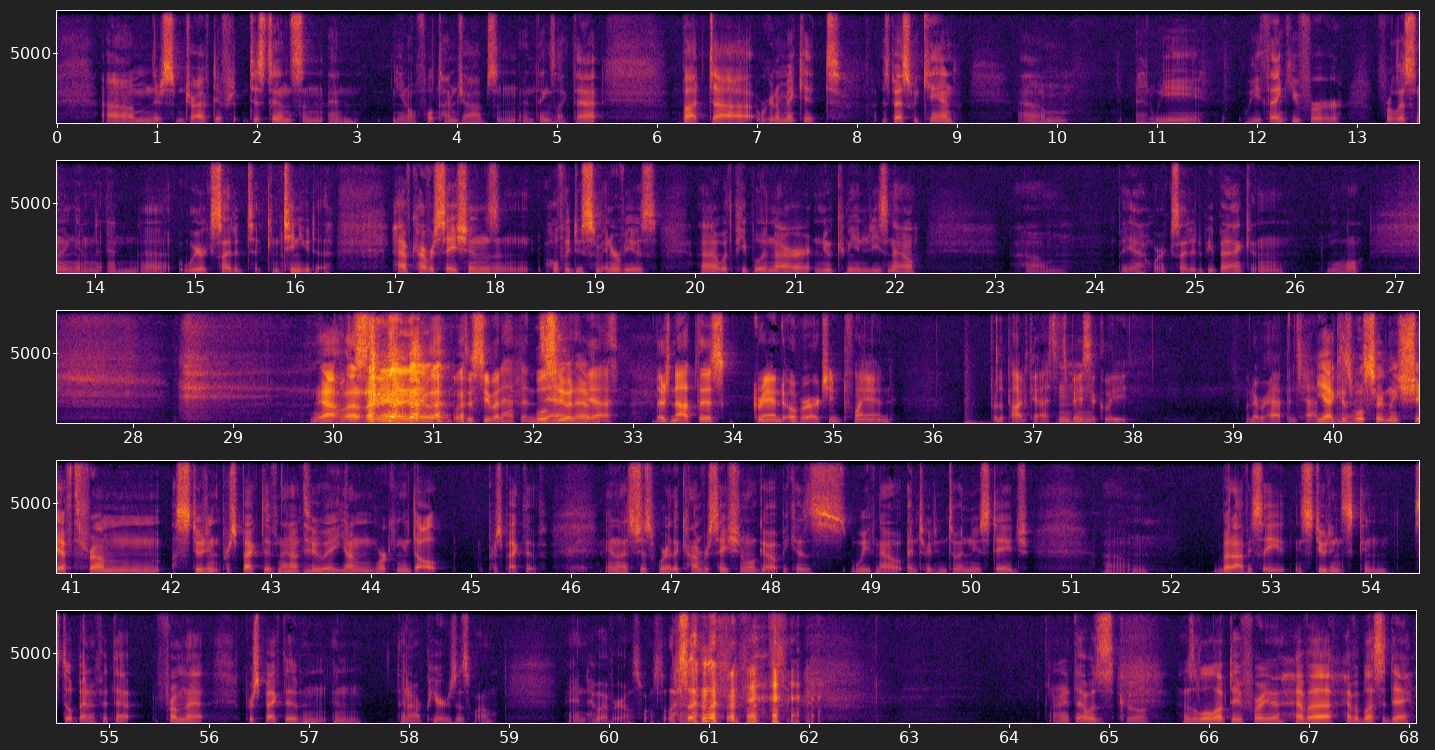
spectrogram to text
Um, there's some drive diff- distance and, and you know full time jobs and, and things like that. But uh, we're gonna make it as best we can, um, and we we thank you for for listening, and and uh, we're excited to continue to have conversations and hopefully do some interviews uh, with people in our new communities now. Um, but yeah, we're excited to be back, and we'll. Yeah, I don't know. we'll just see what happens. We'll see what Yeah. happens. There's not this grand overarching plan for the podcast. Mm-hmm. It's basically whatever happens, happens. Yeah, because we'll certainly shift from a student perspective now to a young working adult perspective. And that's just where the conversation will go because we've now entered into a new stage. Um, but obviously, students can still benefit that from that perspective and, and then our peers as well. And whoever else wants to listen. All right, that was cool. that was a little update for you. Have a have a blessed day.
